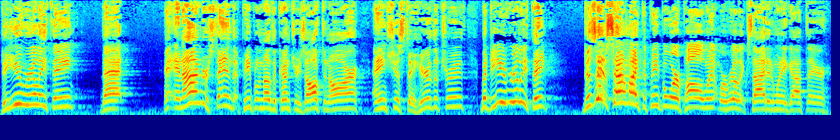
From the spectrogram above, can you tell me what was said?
Do you really think that and I understand that people in other countries often are anxious to hear the truth, but do you really think, does it sound like the people where Paul went were real excited when he got there?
